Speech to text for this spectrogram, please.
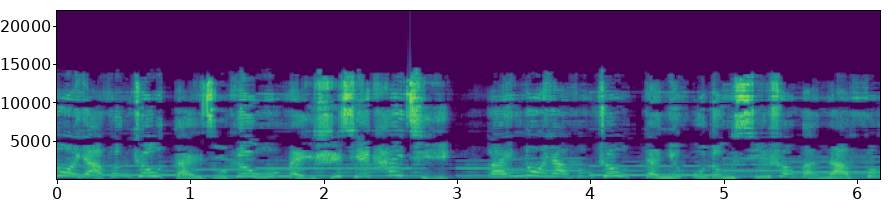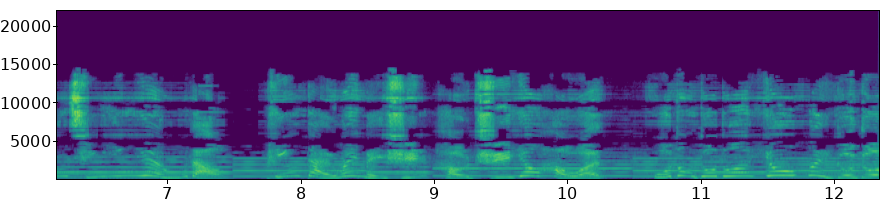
诺亚方舟傣族歌舞美食节开启，来诺亚方舟带您互动西双版纳风情音乐舞蹈，品傣味美食，好吃又好玩，活动多多，优惠多多。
